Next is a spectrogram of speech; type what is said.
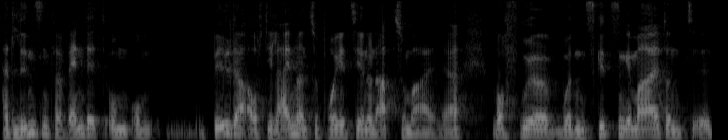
hat Linsen verwendet, um, um Bilder auf die Leinwand zu projizieren und abzumalen. Ja. Noch früher wurden Skizzen gemalt und äh,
